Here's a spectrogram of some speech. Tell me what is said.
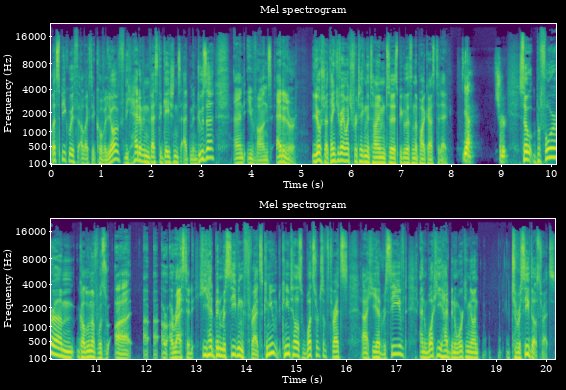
let's speak with Alexei Kovalev, the head of investigations at Meduza and Ivan's editor. Yosha, thank you very much for taking the time to speak with us on the podcast today. Yeah, sure. So before um, Golunov was uh, arrested, he had been receiving threats. Can you can you tell us what sorts of threats uh, he had received and what he had been working on to receive those threats?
